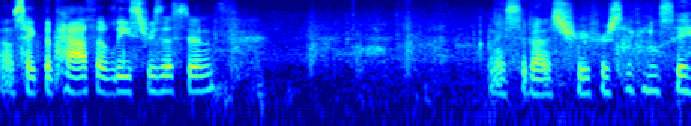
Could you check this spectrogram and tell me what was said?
I'll take the path of least resistance. Let me sit by this tree for a second. We'll see.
